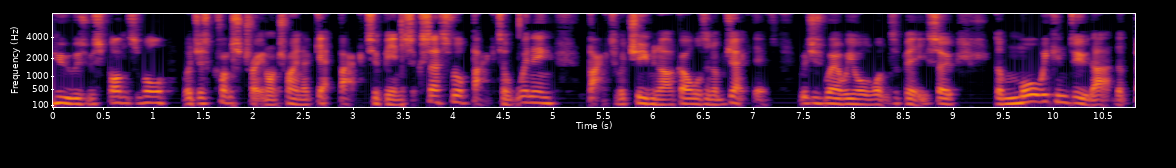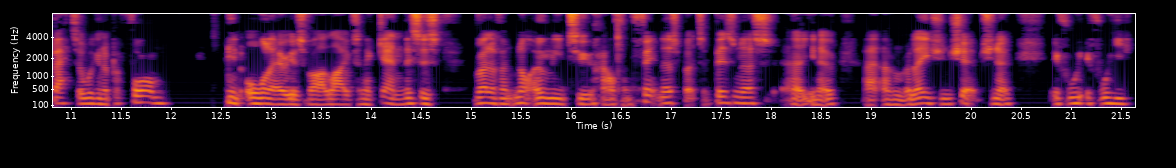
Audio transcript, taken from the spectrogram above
who is responsible. We're just concentrating on trying to get back to being successful, back to winning, back to achieving our goals and objectives, which is where we all want to be. So the more we can do that, the better we're going to perform in all areas of our lives. And again, this is relevant not only to health and fitness, but to business, uh, you know, uh, and relationships. You know, if we, if we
